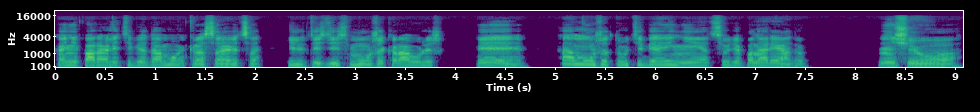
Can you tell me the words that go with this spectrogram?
«А не пора ли тебе домой, красавица? Или ты здесь мужа караулишь? Э, а мужа-то у тебя и нет, судя по наряду». «Ничего,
